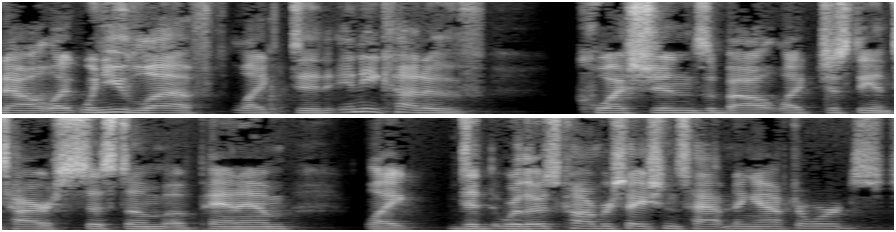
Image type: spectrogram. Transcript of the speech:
Now, like when you left, like did any kind of questions about like just the entire system of Pan Panem like, did were those conversations happening afterwards?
